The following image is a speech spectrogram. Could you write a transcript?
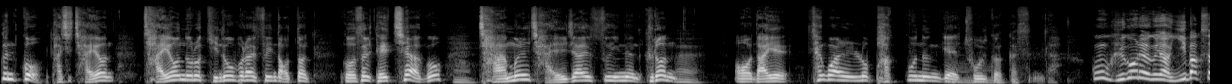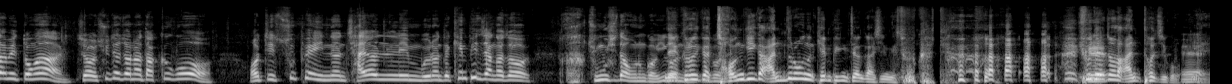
끊고 다시 자연 자연으로 기노업을 할 수 있는 어떤 것을 대체하고 어. 잠을 잘 잘 수 있는 그런 네. 어 나의 생활로 바꾸는 게 좋을 것 같습니다. 그럼 그거네 그냥 2박 3일 동안 저 휴대전화 다 끄고 어디 숲에 있는 자연림 뭐 이런 데 캠핑장 가서 확 주무시다 오는 거 이건 네, 그러니까 이건- 전기가 안 들어오는 캠핑장 가시는 게 좋을 것 같아요. 휴대전화 안 터지고. 예. 예.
